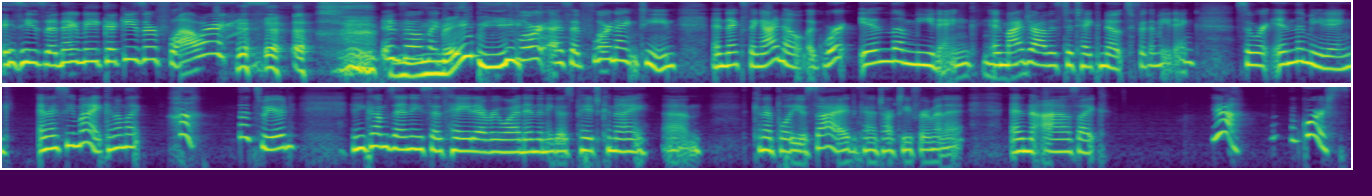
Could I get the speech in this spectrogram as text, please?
is he sending me cookies or flowers? and so I was like, maybe. floor I said floor 19 and next thing I know like we're in the meeting and my job is to take notes for the meeting. So we're in the meeting and I see Mike and I'm like, "Huh, that's weird." And he comes in and he says, "Hey to everyone." And then he goes, "Paige, can I um can I pull you aside? Can I talk to you for a minute?" And I was like, "Yeah, of course.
